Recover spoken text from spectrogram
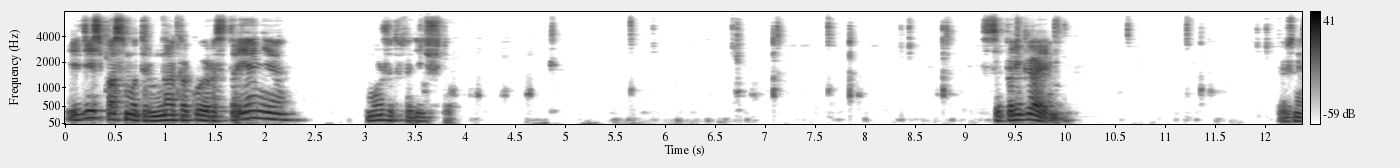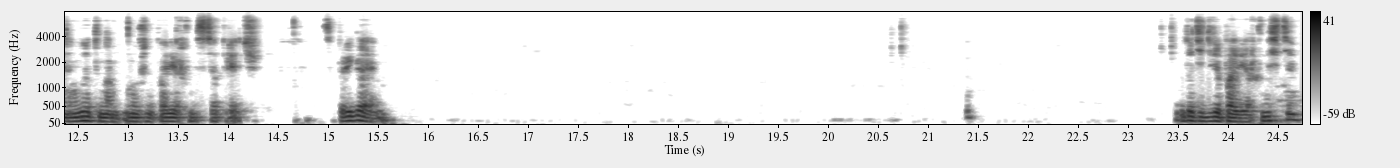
И здесь посмотрим, на какое расстояние может ходить что. Сопрягаем. Даже, наверное, вот это нам нужно поверхность опрячь. Сопрягаем. Вот эти две поверхности.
